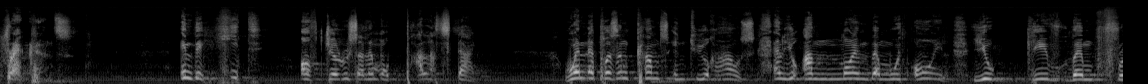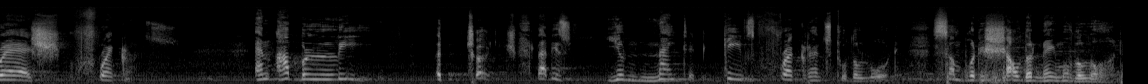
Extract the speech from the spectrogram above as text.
fragrance. In the heat of Jerusalem or Palestine, when a person comes into your house and you anoint them with oil, you give them fresh fragrance. And I believe a church that is united gives fragrance to the Lord. Somebody shout the name of the Lord.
